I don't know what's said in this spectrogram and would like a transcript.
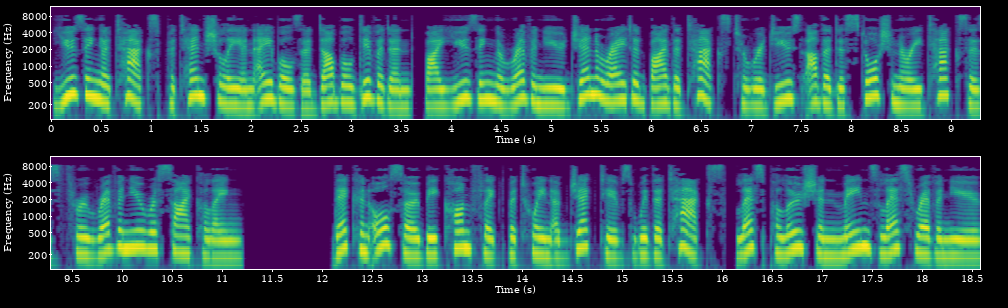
Using a tax potentially enables a double dividend, by using the revenue generated by the tax to reduce other distortionary taxes through revenue recycling. There can also be conflict between objectives with a tax, less pollution means less revenue.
